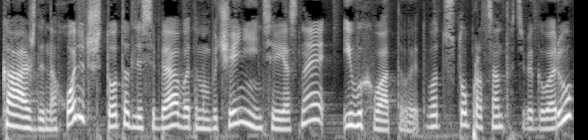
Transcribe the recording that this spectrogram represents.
каждый находит что-то для себя в этом обучении интересное и выхватывает. Вот сто процентов тебе говорю,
